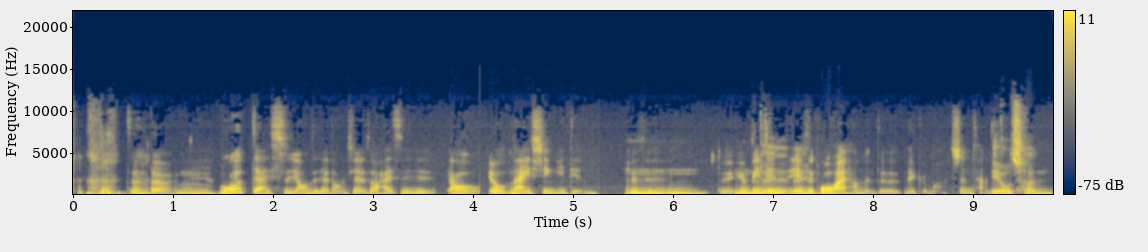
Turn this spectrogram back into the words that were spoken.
真的。嗯。不过在使用这些东西的时候，还是要有耐心一点。就是嗯，对，因为毕竟也是破坏他们的那个嘛生产流程。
